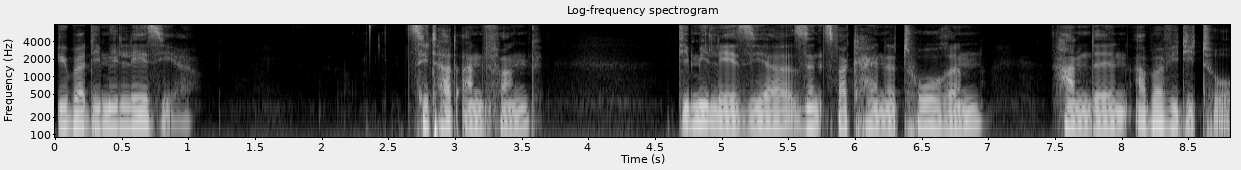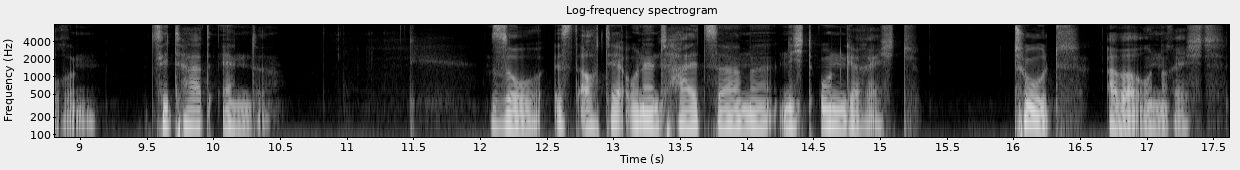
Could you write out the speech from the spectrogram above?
über die Milesier. Zitat Anfang Die Milesier sind zwar keine Toren, handeln aber wie die Toren. Zitat Ende. So ist auch der Unenthaltsame nicht ungerecht, tut aber Unrecht.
